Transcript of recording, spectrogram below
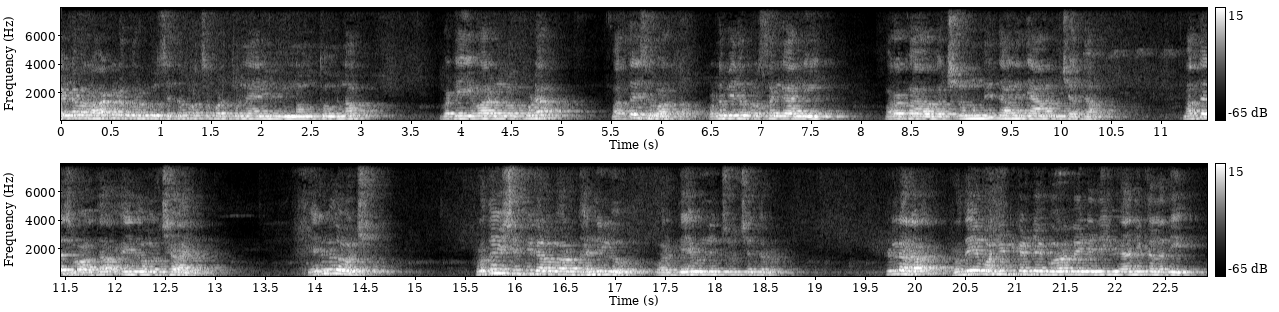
రెండవ రాకడ కొరకు సిద్ధపరచబడుతున్నాయని మేము నమ్ముతూ ఉన్నాం. బట్ ఈ వారంలో కూడా మత్తైసు వార్త కొండ మీద ప్రసంగాన్ని మరొక వచనం ఉంది. దాన్ని ధ్యానం చేద్దాం. మత్తైసు వార్త ఐదవ అధ్యాయం. ఎనిమిదవ వచ్చి హృదయ శుద్ధి గలవారు ధన్యులు వారి దేవుణ్ణి చూచెదరు. పిల్లరా హృదయం అన్నిటికంటే ఘోరమైనది వ్యాధి కలది.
